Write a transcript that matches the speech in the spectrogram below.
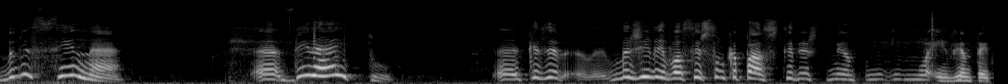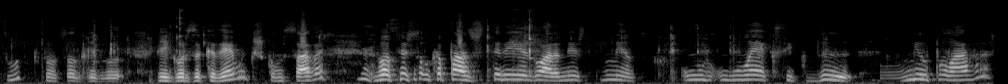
medicina, direito. Uh, quer dizer, imaginem, vocês são capazes de ter neste momento, um, um, inventei tudo, porque não sou de rigor, rigores académicos, como sabem, vocês são capazes de terem agora, neste momento, um, um léxico de mil palavras,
